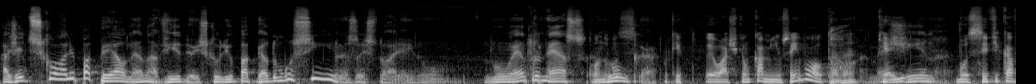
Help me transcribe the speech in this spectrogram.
a gente escolhe o papel, né, na vida. Eu escolhi o papel do mocinho nessa história. E não, não entro nessa, Quando você- nunca. porque eu acho que é um caminho sem volta, né? Porra, Que aí imagina. você fica.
